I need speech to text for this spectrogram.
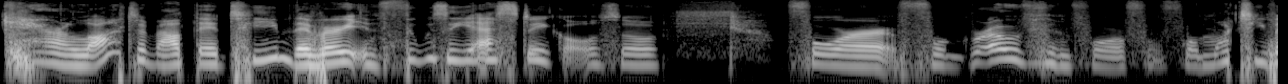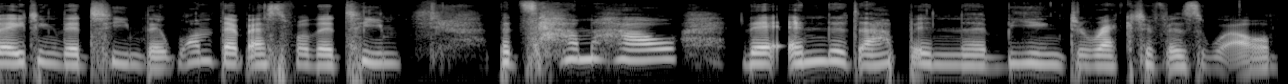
care a lot about their team. They're very enthusiastic also for for growth and for, for, for motivating their team. They want their best for their team, but somehow they ended up in uh, being directive as well.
